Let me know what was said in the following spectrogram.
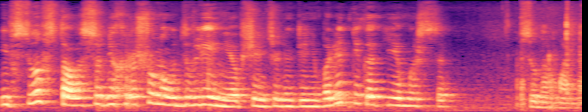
и все, встала сегодня хорошо, на удивление, вообще ничего нигде не болит, никакие мышцы. Все нормально.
